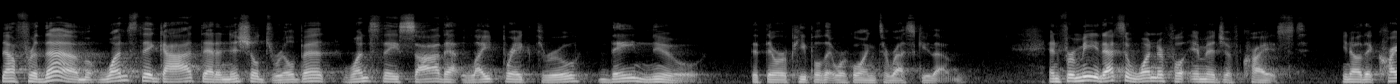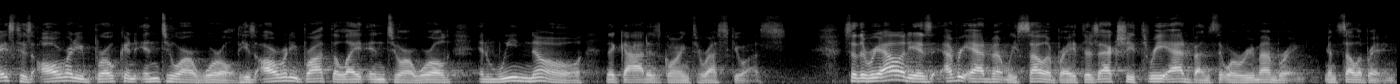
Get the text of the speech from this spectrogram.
Now, for them, once they got that initial drill bit, once they saw that light break through, they knew that there were people that were going to rescue them. And for me, that's a wonderful image of Christ. You know, that Christ has already broken into our world. He's already brought the light into our world, and we know that God is going to rescue us. So the reality is, every Advent we celebrate, there's actually three Advents that we're remembering and celebrating.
